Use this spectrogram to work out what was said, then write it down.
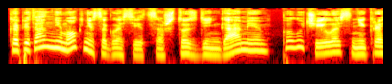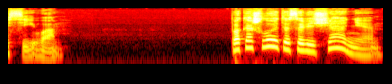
Капитан не мог не согласиться, что с деньгами получилось некрасиво. Пока шло это совещание,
